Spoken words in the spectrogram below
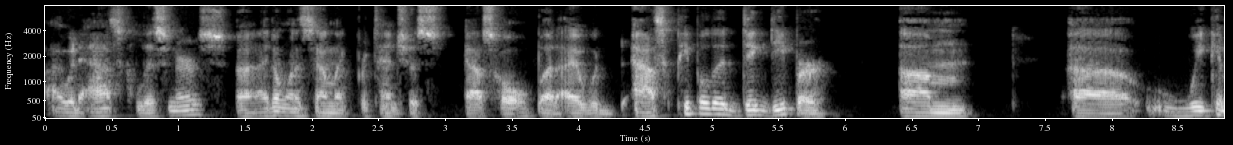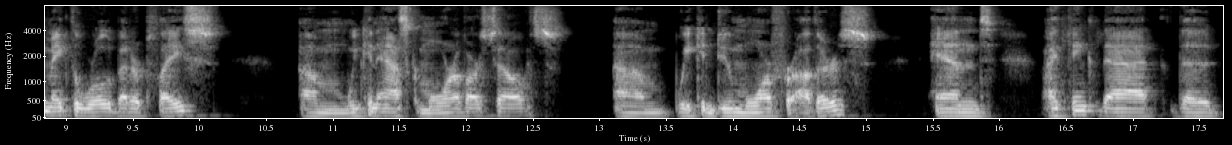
I would ask listeners. Uh, I don't want to sound like pretentious asshole, but I would ask people to dig deeper. Um, uh, we can make the world a better place Um, we can ask more of ourselves. Um, we can do more for others. And I think that the,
